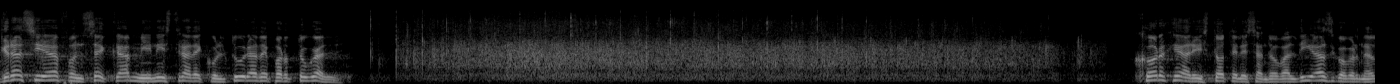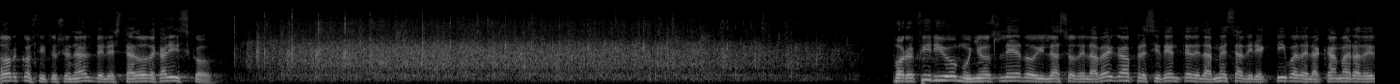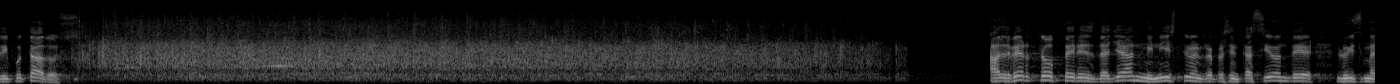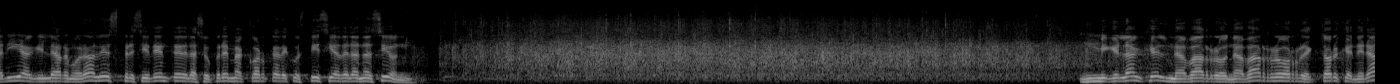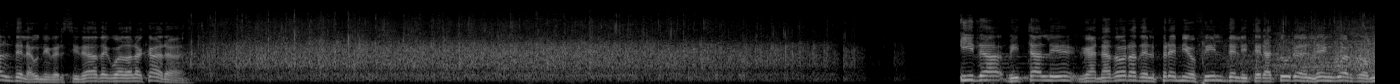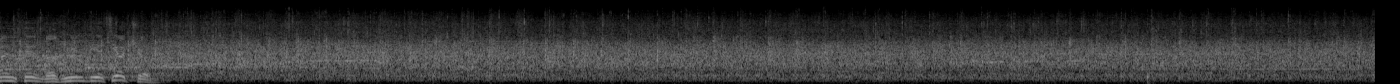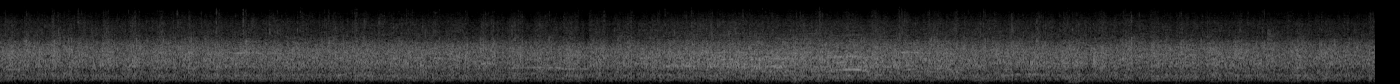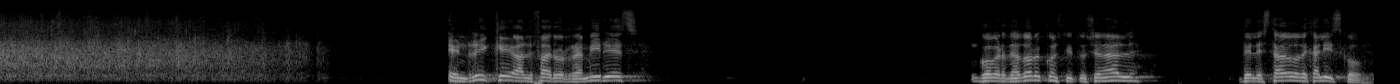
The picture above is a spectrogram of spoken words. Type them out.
Gracia Fonseca, ministra de Cultura de Portugal. Jorge Aristóteles Sandoval Díaz, gobernador constitucional del Estado de Jalisco. Porfirio Muñoz Ledo y Lazo de la Vega, presidente de la mesa directiva de la Cámara de Diputados. Alberto Pérez Dayán, ministro en representación de Luis María Aguilar Morales, presidente de la Suprema Corte de Justicia de la Nación. Miguel Ángel Navarro Navarro, rector general de la Universidad de Guadalajara. Ida Vitale, ganadora del Premio Phil de Literatura en Lenguas Romances 2018. Enrique Alfaro Ramírez, gobernador constitucional del Estado de Jalisco.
